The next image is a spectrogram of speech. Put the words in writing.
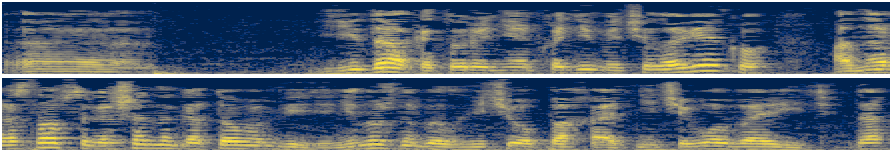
Э, еда, которая необходима человеку, она росла в совершенно готовом виде. Не нужно было ничего пахать, ничего варить. Да?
